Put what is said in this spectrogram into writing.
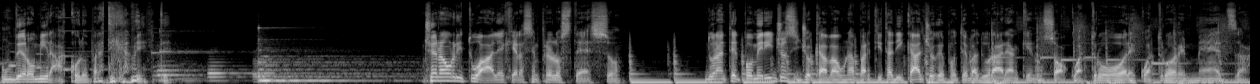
Un vero miracolo praticamente. C'era un rituale che era sempre lo stesso. Durante il pomeriggio si giocava una partita di calcio che poteva durare anche, non so, 4 ore, 4 ore e mezza.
